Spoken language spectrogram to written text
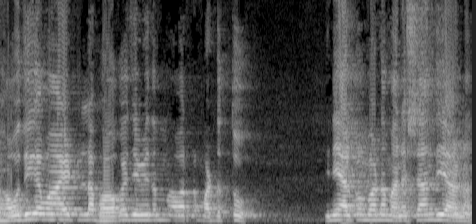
ഭൗതികമായിട്ടുള്ള ഭോഗജീവിതം അവർക്ക് മടുത്തു. ഇനി അല്പം വേണ്ട മനഃശാന്തിയാണ്.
